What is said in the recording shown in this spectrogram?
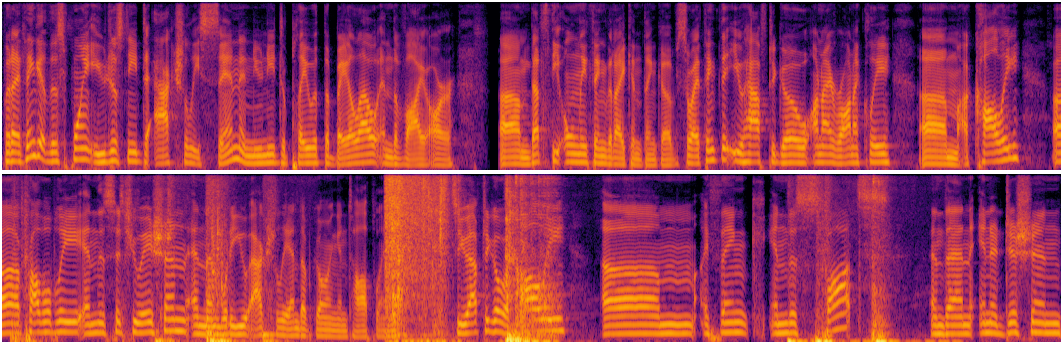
But I think at this point, you just need to actually sin and you need to play with the bailout and the VIR. Um, that's the only thing that I can think of. So I think that you have to go unironically um, Akali uh, probably in this situation, and then what do you actually end up going in top lane? So you have to go Akali, um, I think, in this spot. And then in addition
